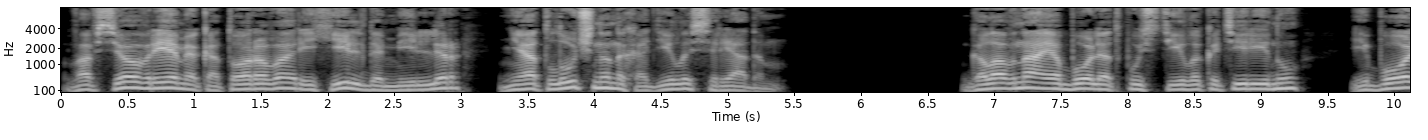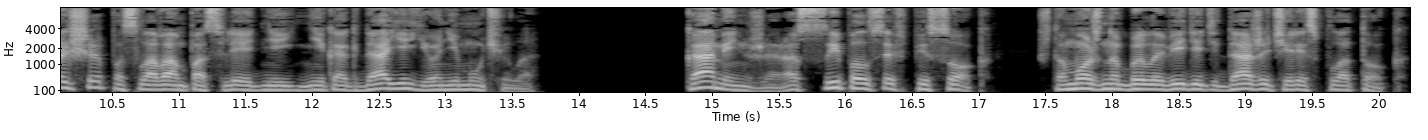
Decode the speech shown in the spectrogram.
во все время которого Рихильда Миллер неотлучно находилась рядом. Головная боль отпустила Катерину, и больше, по словам последней, никогда ее не мучила. Камень же рассыпался в песок, что можно было видеть даже через платок.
